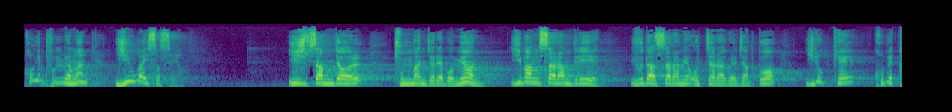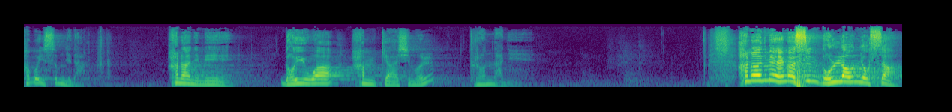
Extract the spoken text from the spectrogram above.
거긴 분명한 이유가 있었어요. 23절 중반절에 보면 이방 사람들이 유다 사람의 옷자락을 잡고 이렇게 고백하고 있습니다. 하나님이 너희와 함께 하심을 들었나니. 하나님의 행하신 놀라운 역사,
